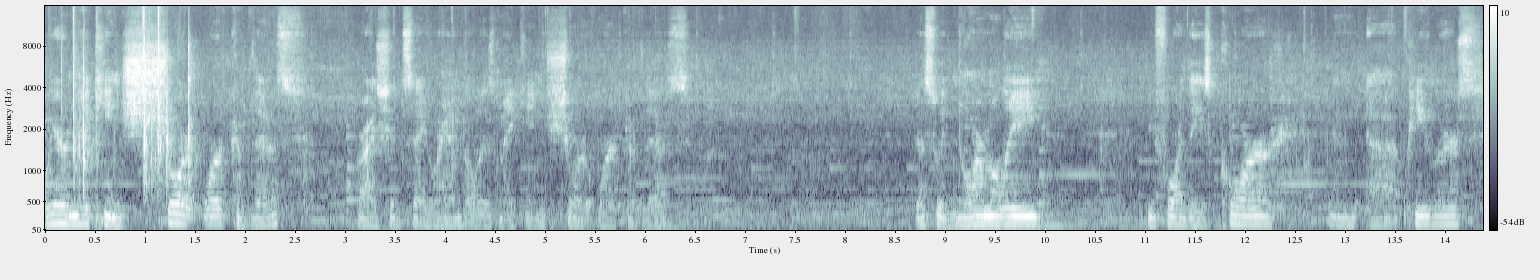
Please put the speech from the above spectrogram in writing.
We're making short work of this, or I should say Randall is making short work of this. This would normally, before these core and uh, peelers,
